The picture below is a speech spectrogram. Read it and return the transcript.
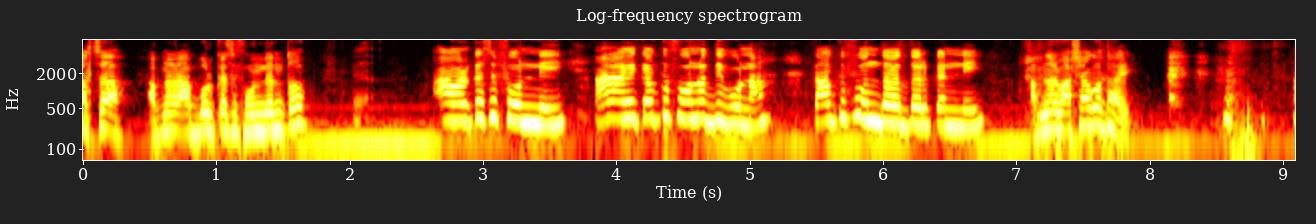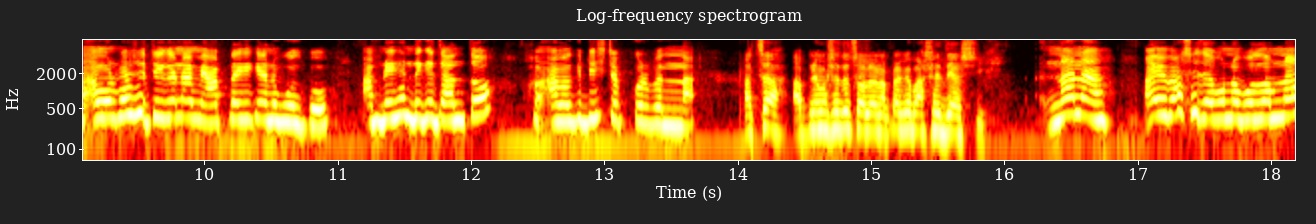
আচ্ছা আপনার আব্বুর কাছে ফোন দেন তো। আমার কাছে ফোন নেই। আর আমি কাউকে ফোনও দিব না। কাউকে ফোন দেওয়ার দরকার নেই। আপনার বাসা কোথায়? আমার বাসার ঠিকানা আমি আপনাকে কেন বলব? আপনি এখান থেকে জানতো আমাকে ডিস্টার্ব করবেন না। আচ্ছা আপনি আমার সাথে চলেন আপনাকে বাসায় দিয়ে আসি। না না আমি বাসায় যাব না বললাম না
